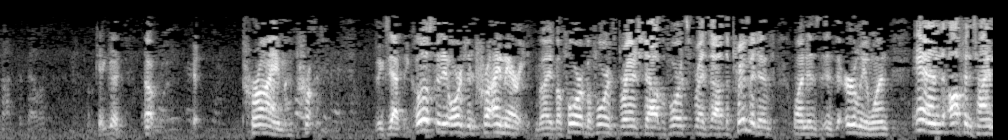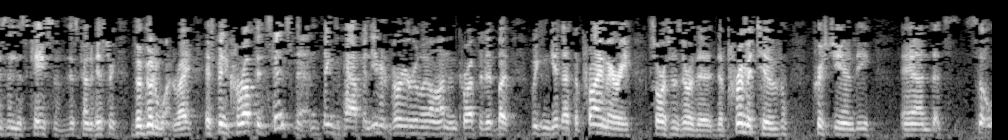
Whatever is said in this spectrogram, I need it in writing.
Not developed. Okay, good. Oh, prime. prime. Exactly. Close to the origin, primary, right? Before, before it's branched out, before it spreads out. The primitive one is, is the early one. And oftentimes in this case of this kind of history, the good one, right? It's been corrupted since then. Things have happened even very early on and corrupted it, but we can get at the primary sources or the, the primitive Christianity. And that's, so,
